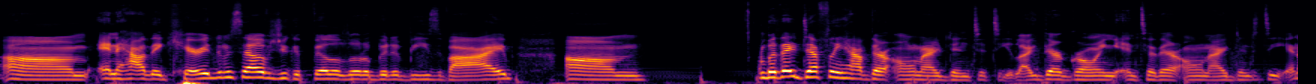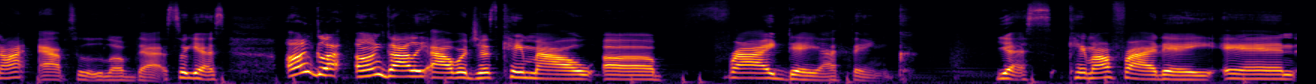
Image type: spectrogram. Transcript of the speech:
um, and how they carry themselves. You could feel a little bit of B's vibe. Um, but they definitely have their own identity. Like they're growing into their own identity. And I absolutely love that. So, yes, Ungodly Hour just came out uh, Friday, I think. Yes, came out Friday, and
